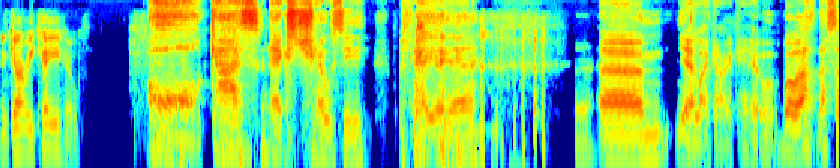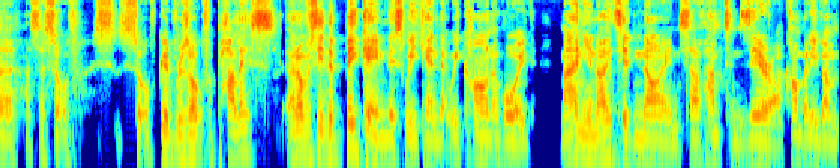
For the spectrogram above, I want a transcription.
and Gary Cahill. Oh, Gaz, ex Chelsea player there. um, yeah, like Gary Cahill. Well, that's, that's a that's a sort of sort of good result for Palace, and obviously the big game this weekend that we can't avoid: Man United nine, Southampton zero. I can't believe I'm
